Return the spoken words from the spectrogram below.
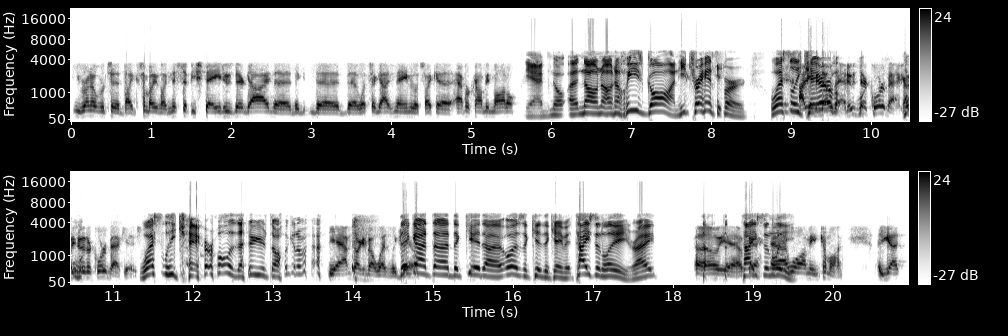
you run over to like somebody like Mississippi State, who's their guy. The the the, the what's the guy's name? He looks like a Abercrombie model. Yeah, no, uh, no, no, no. He's gone. He transferred. Wesley I Carroll. know that. Who's their quarterback? How do you know who their quarterback is? Wesley Carroll. Is that who you're talking about? Yeah, I'm talking about Wesley. They got the the kid. Uh, what was the kid that came in? Tyson Lee, right? Oh yeah, okay. Tyson Lee. well, I mean, come on. You got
